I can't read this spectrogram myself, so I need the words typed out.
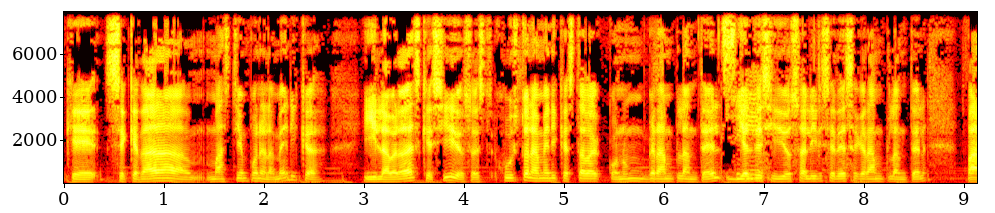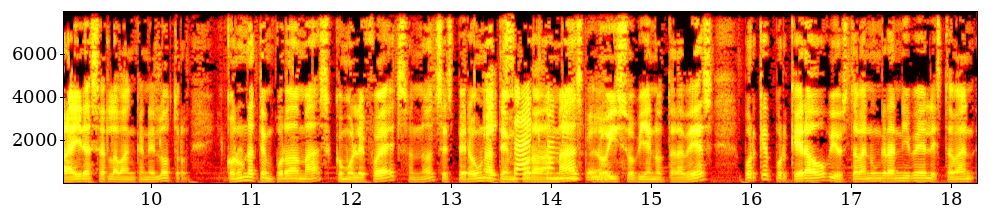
que se quedara más tiempo en el América. Y la verdad es que sí, o sea, justo el América estaba con un gran plantel Sí. y él decidió salirse de ese gran plantel para ir a hacer la banca en el otro. Y con una temporada más, como le fue a Edson, ¿no? Se esperó una temporada más, lo hizo bien otra vez. ¿Por qué? Porque era obvio, estaba en un gran nivel, estaban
